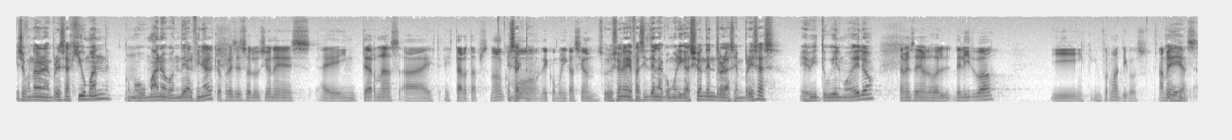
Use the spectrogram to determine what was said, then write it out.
Ellos fundaron una empresa Human, como Mm. humano con D al final. que ofrece soluciones eh, internas a startups, ¿no? Como Exacto. de comunicación. Soluciones que facilitan la comunicación dentro de las empresas. Es B2B el modelo. También salieron los del, ITBA y informáticos, a Eh, medias.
